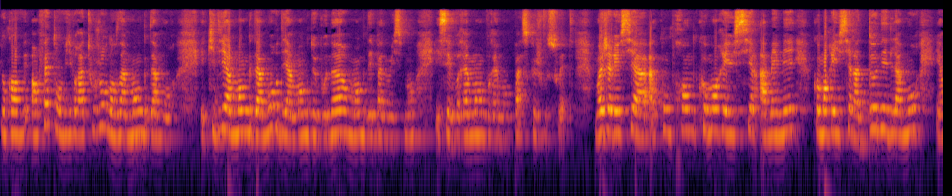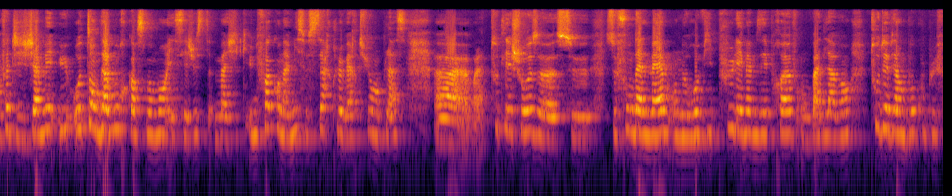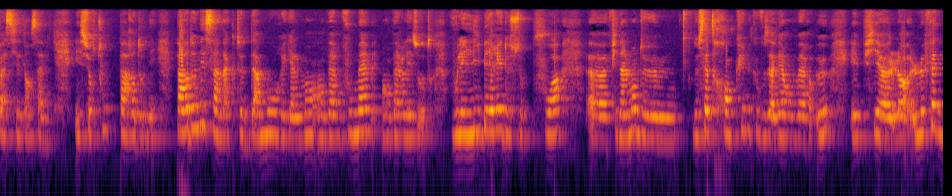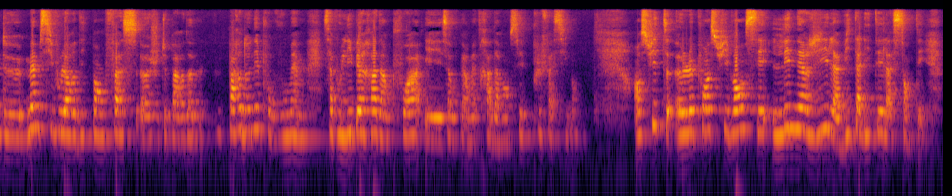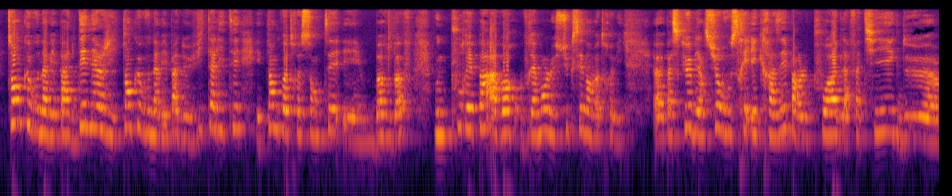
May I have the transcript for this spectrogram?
Donc en, fait, on vivra toujours dans un manque d'amour. Et qui dit un manque d'amour dit un manque de bonheur, manque d'épanouissement. Et c'est vraiment, vraiment pas ce que je vous souhaite. Moi, j'ai réussi à, comprendre comment réussir à m'aimer, comment réussir à donner de l'amour. Et en fait, j'ai jamais eu autant d'amour qu'en ce moment. Et c'est juste magique. Une fois qu'on a mis ce cercle vertueux en place, euh, voilà, toutes les choses euh, se, se font d'elles-mêmes. On ne revit plus les mêmes épreuves. On va de l'avant. Tout devient beaucoup plus facile dans sa vie. Et surtout, pardonner. Pardonner, c'est un acte d'amour également envers vous-même, envers les autres. Vous les libérez de ce poids, euh, finalement, de, cette rancune que vous avez envers eux. Et puis, euh, le, fait de, même si vous leur dites pas en face, euh, je te pardonne, pardonnez pour vous-même. Ça vous libérera d'un poids et ça vous permettra d'avancer plus facilement. Ensuite, le point suivant, c'est l'énergie, la vitalité, la santé. Tant que vous n'avez pas d'énergie, tant que vous n'avez pas de vitalité et tant que votre santé est bof bof, vous ne pourrez pas avoir vraiment le succès dans votre vie. Euh, parce que bien sûr, vous serez écrasé par le poids de la fatigue, de... Euh,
